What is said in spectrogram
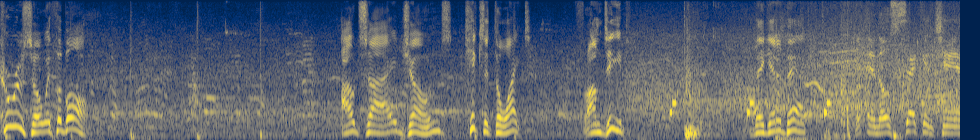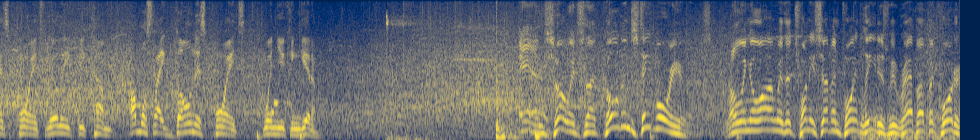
Caruso with the ball. Outside, Jones kicks it to White. From deep. They get it back. And those second chance points really become almost like bonus points when you can get them. And so it's the Golden State Warriors rolling along with a 27-point lead as we wrap up the quarter.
